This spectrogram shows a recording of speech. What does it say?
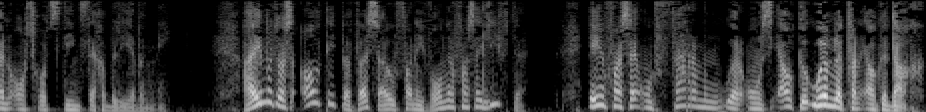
in ons godsdienstige belewing nie. Hy moet ons altyd bewus hou van die wonder van sy liefde en van sy ontferming oor ons elke oomblik van elke dag.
